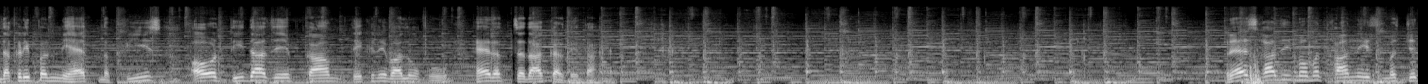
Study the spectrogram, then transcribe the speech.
लकड़ी पर नहायत नफीस और दीदा जेब काम देखने वालों को हैरत जदा कर देता है। रैस गाजी मोहम्मद खान ने इस मस्जिद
